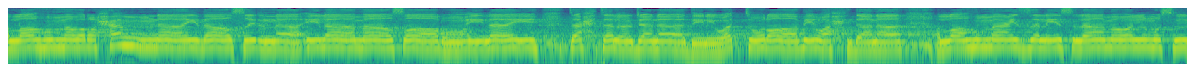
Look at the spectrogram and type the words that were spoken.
اللهم وارحمنا إذا صرنا إلى ما صاروا إليه تحت الجنادل والتراب وحدنا. اللهم أعز الإسلام والمسلمين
